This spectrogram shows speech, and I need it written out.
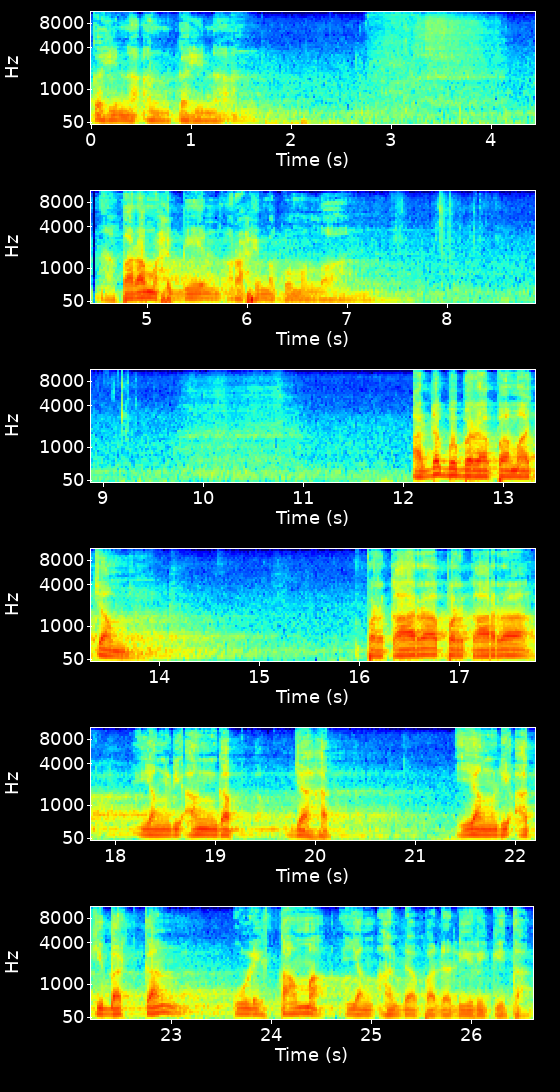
kehinaan-kehinaan. Nah, para muhibbin rahimakumullah. Ada beberapa macam perkara-perkara yang dianggap jahat yang diakibatkan oleh tamak yang ada pada diri kita.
